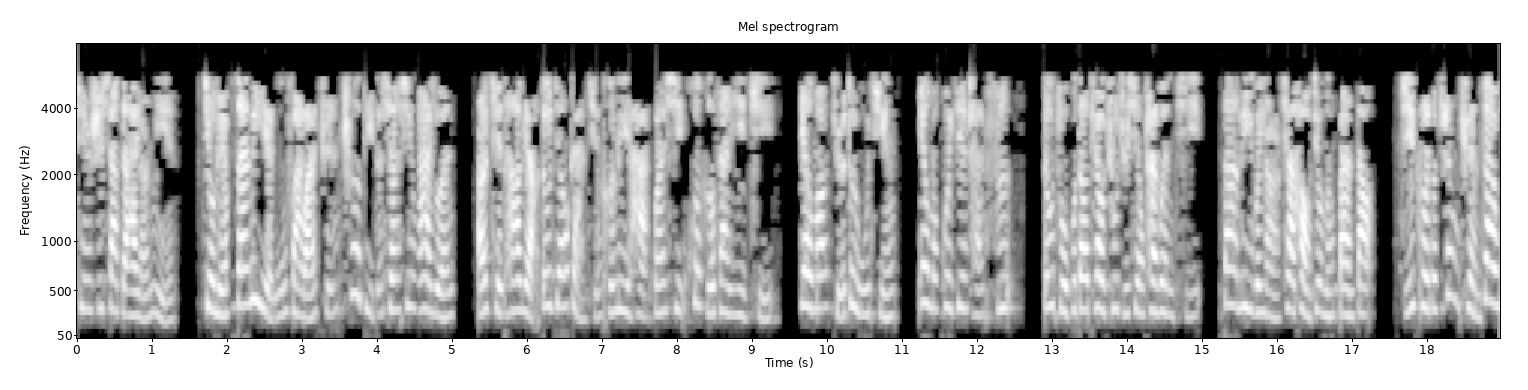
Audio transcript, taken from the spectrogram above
侵蚀下的埃尔敏，就连三笠也无法完全彻底的相信艾伦，而且他俩都将感情和利害关系混合在一起，要么绝对无情，要么会见蚕丝，都做不到跳出局限看问题。大利威尔恰好就能办到，即可的胜券在握，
